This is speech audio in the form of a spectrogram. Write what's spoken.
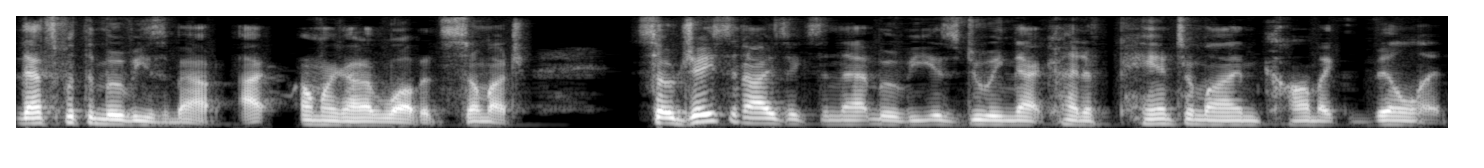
That's what the movie's about. I, oh my god, I love it so much. So Jason Isaacs in that movie is doing that kind of pantomime comic villain.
